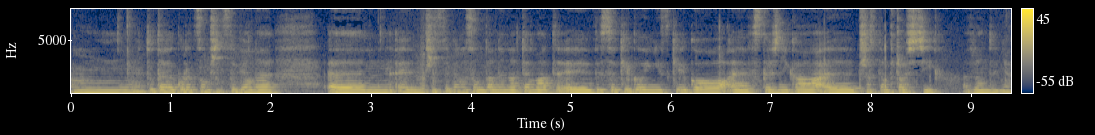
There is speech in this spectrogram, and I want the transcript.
Mm, tutaj akurat są przedstawione, em, przedstawione są dane na temat wysokiego i niskiego wskaźnika przestępczości w Londynie.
